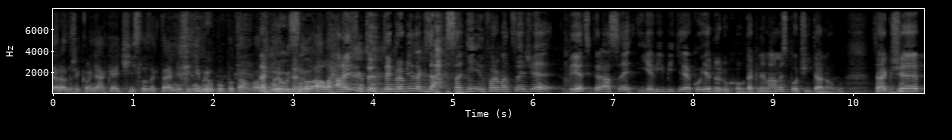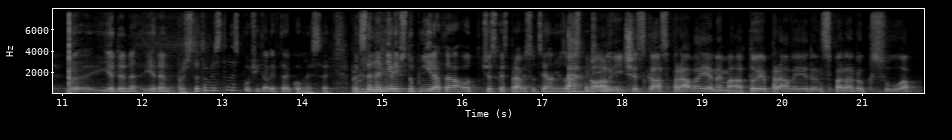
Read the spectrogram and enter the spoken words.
nerad řekl nějaké číslo, za které mě všichni budou popotahovat v budoucnu, ale... ale to, to, je pro mě tak zásadní informace, že věc, která se jeví být jako jednoduchou, tak nemáme spočítanou. Takže eh, jeden, jeden... Proč jste to vy jste nespočítali v té komisi? Proč jste neměli vstupní data od České zprávy sociálního zabezpečení? No ale Česká zpráva je nemá. To je právě jeden z paradoxů a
